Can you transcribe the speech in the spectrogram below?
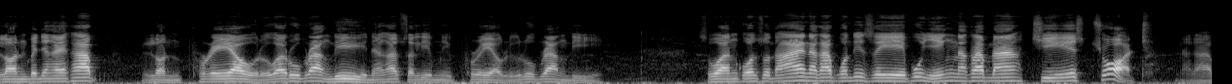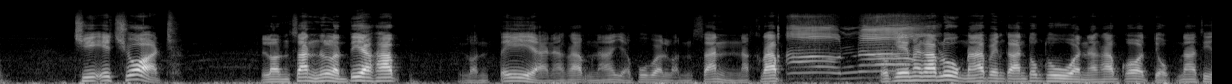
หล่อนเป็นยังไงครับ หล่อนเพรียวหรือว่ารูปร่างดีนะครับสลิมนี่เพรียวหรือรูปร่างดี ส่วนคนสุดท้ายนะครับ คนที่ 4 ผู้หญิงนะครับนะ she is short นะครับ she is short หล่อนสั้นหรือหล่อนเตี้ยครับ หล่อนเตี้ยนะครับนะอย่าพูดว่าหล่อนสั้นนะครับโอเคไหมครับลูกนะเป็นการทบทวนนะครับ ก็จบหน้าที่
